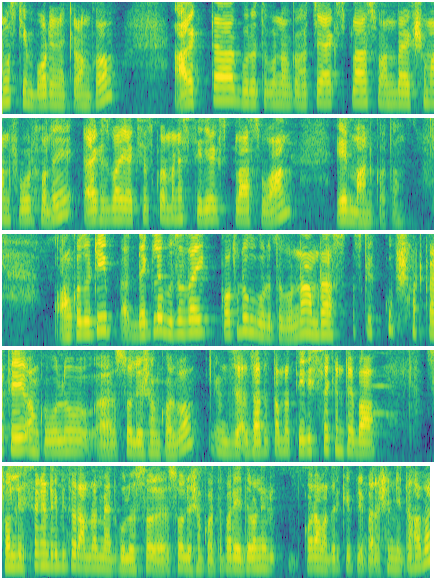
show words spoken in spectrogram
মোস্ট ইম্পর্টেন্ট একটা অঙ্ক। আরেকটা গুরুত্বপূর্ণ অঙ্ক হচ্ছে X plus one by X সমান ফোর হলে X by X square minus three X plus ওয়ানের মান কত? অঙ্ক দুটি দেখলে বোঝা যায় কতটুকু গুরুত্বপূর্ণ। আমরা আজকে খুব শর্টকাটে অঙ্কগুলো সলিউশন করব। যাতে আমরা তিরিশ সেকেন্ডে বা চল্লিশ সেকেন্ডের ভিতর আমরা ম্যাথগুলো সলিউশন করতে পারি। এই ধরনের করে আমাদেরকে প্রিপারেশন নিতে হবে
